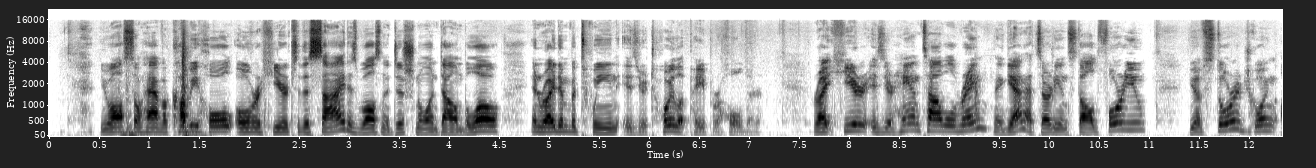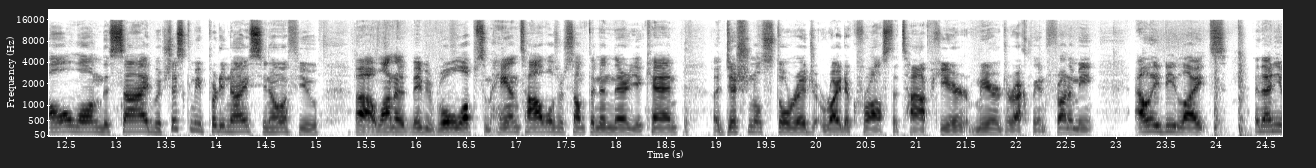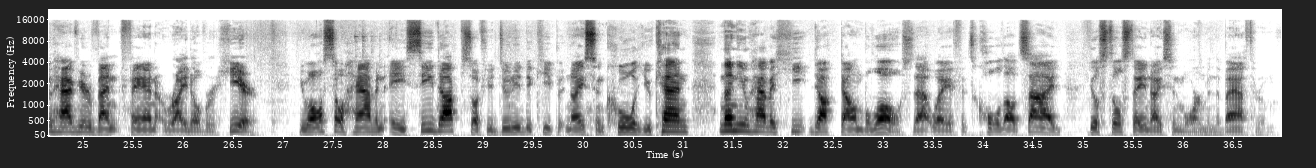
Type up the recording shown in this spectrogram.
You also have a cubby hole over here to the side, as well as an additional one down below. And right in between is your toilet paper holder. Right here is your hand towel ring. Again, that's already installed for you. You have storage going all along the side, which this can be pretty nice. You know, if you uh, want to maybe roll up some hand towels or something in there, you can. Additional storage right across the top here, mirror directly in front of me, LED lights, and then you have your vent fan right over here. You also have an AC duct, so if you do need to keep it nice and cool, you can. And then you have a heat duct down below, so that way if it's cold outside, you'll still stay nice and warm in the bathroom.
